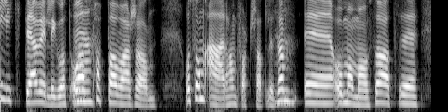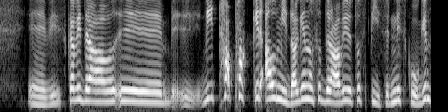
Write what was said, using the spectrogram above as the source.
likte jeg veldig godt. Og at pappa var sånn. Og sånn er han fortsatt, liksom. Eh, og mamma også. At eh, vi, skal vi dra og eh, Vi tar, pakker all middagen, og så drar vi ut og spiser den i skogen.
